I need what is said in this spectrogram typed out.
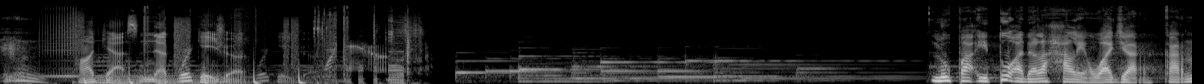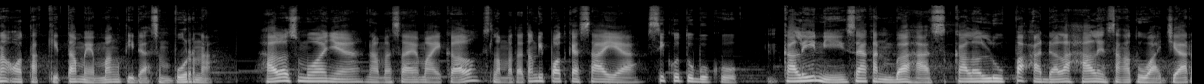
Podcast Network Asia. Lupa itu adalah hal yang wajar karena otak kita memang tidak sempurna. Halo semuanya, nama saya Michael. Selamat datang di podcast saya, Sikutu Buku. Kali ini saya akan membahas kalau lupa adalah hal yang sangat wajar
